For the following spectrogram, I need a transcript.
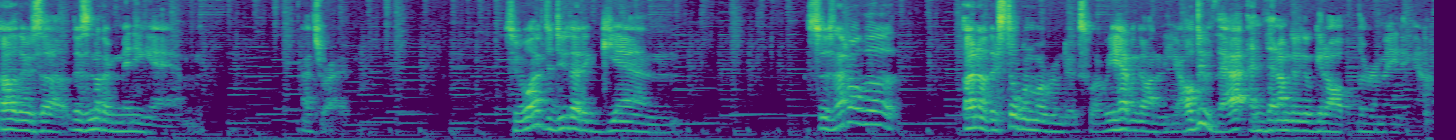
Oh, there's a there's another mini game. That's right. So we'll have to do that again. So is that all the? Oh no, there's still one more room to explore. We haven't gone in here. I'll do that, and then I'm gonna go get all the remaining out.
